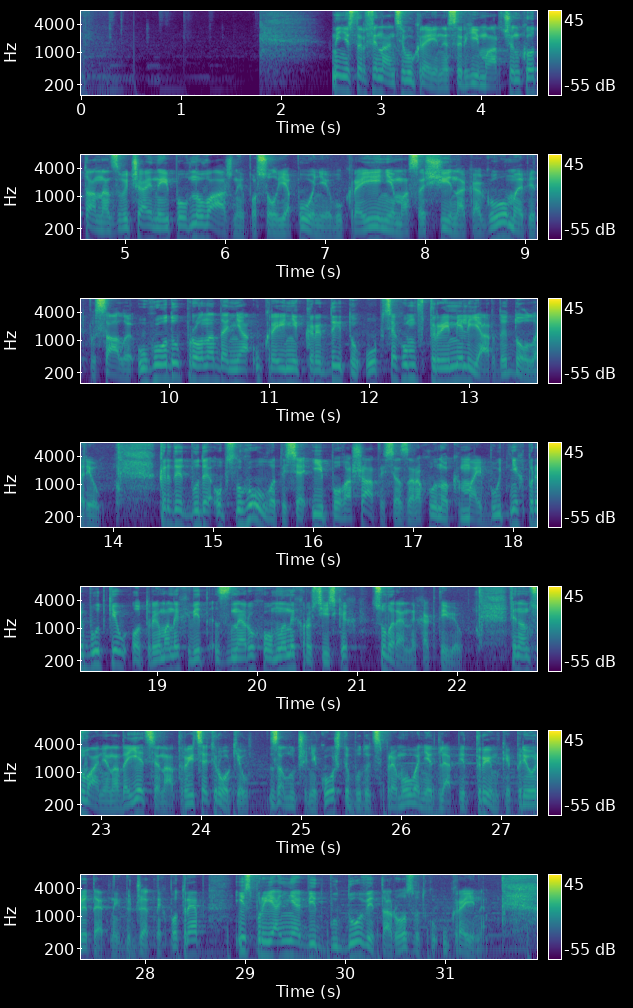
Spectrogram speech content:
Міністр фінансів України Сергій Марченко та надзвичайний повноважний посол Японії в Україні Масашіна Кагоме підписали угоду про надання Україні кредиту обсягом в 3 мільярди доларів. Кредит буде обслуговуватися і погашатися за рахунок майбутніх прибутків, отриманих від знерухомлених російських суверенних активів. Фінансування надається на 30 років. Залучені кошти будуть спрямовані для підтримки пріоритетних бюджетних потреб і сприяння відбудові та розвитку України.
